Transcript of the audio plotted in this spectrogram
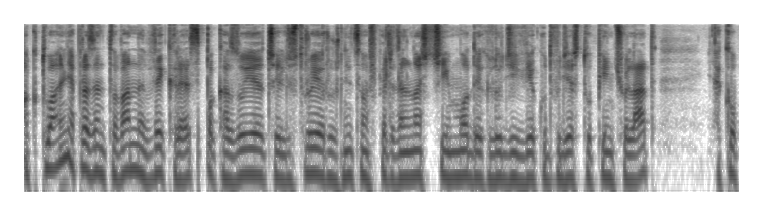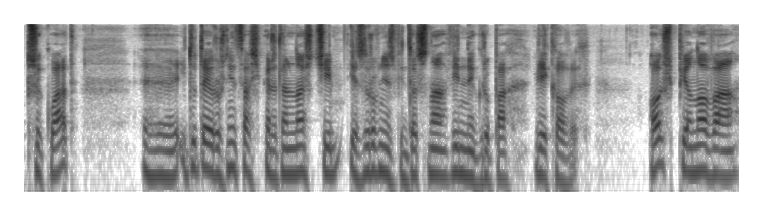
Aktualnie prezentowany wykres pokazuje czy ilustruje różnicę śmiertelności młodych ludzi w wieku 25 lat jako przykład. Yy, I tutaj różnica w śmiertelności jest również widoczna w innych grupach wiekowych. Oś pionowa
